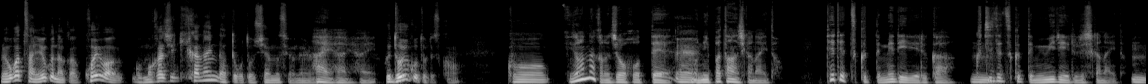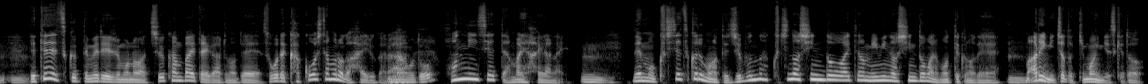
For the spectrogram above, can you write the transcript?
尾形さんよくなんか声はごまかし聞かないんだってことをおっしゃいますよね。はいはいはい。これどういうことですか？こう世の中の情報ってもう2パターンしかないと。手で作って目で入れるか、口で作って耳で入れるしかないと、うんうん、で手で作って目で入れるものは中間媒体があるのでそこで加工したものが入るから本人性ってあんまり入らない、うん、でも口で作るものって自分の口の振動を相手の耳の振動まで持っていくので、うん、まあ、ある意味ちょっとキモいんですけど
